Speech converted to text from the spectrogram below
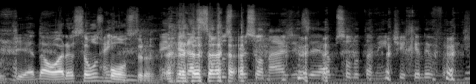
o que é da hora são os A- monstros. A interação dos personagens é absolutamente irrelevante.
